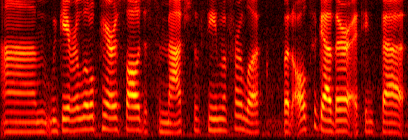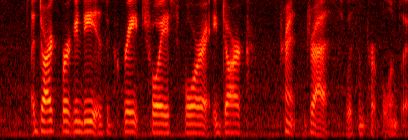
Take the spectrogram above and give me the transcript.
Um, we gave her a little parasol just to match the theme of her look, but altogether, I think that a dark burgundy is a great choice for a dark print dress with some purple and blue.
